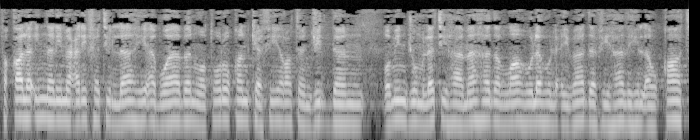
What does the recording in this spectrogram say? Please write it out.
فقال إن لمعرفة الله ابوابا وطرقا كثيرة جدا ومن جملتها ما هدى الله له العباد في هذه الأوقات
